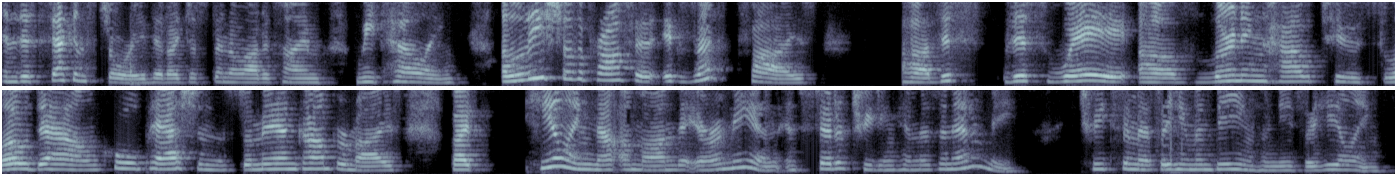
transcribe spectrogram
In this second story that I just spent a lot of time retelling, Elisha the prophet exemplifies uh, this this way of learning how to slow down, cool passions, demand compromise by healing Naaman the Aramean instead of treating him as an enemy, treats him as a human being who needs a healing.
